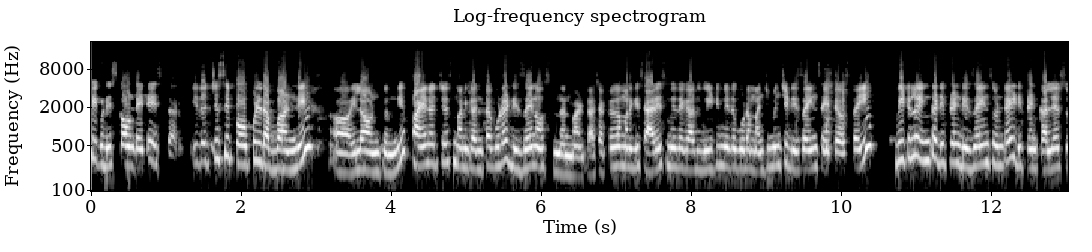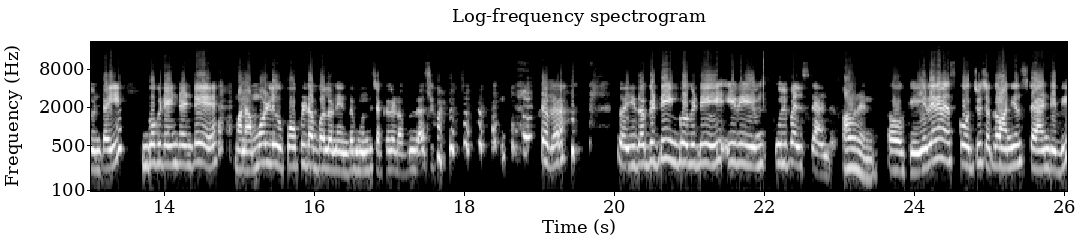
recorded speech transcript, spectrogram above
మీకు డిస్కౌంట్ అయితే ఇస్తారు. ఇది వచ్చేసి పర్పుల్ డబ్బా అండి. ఇలా ఉంటుంది. పైన వచ్చేసి మనకి అంతా కూడా డిజైన్ వస్తుంది అనమాట చక్కగా మనకి శారీస్ మీద కాదు వీటి మీద కూడా మంచి మంచి డిజైన్స్ అయితే వస్తాయి. వీటిలో ఇంకా డిఫరెంట్ డిజైన్స్ ఉంటాయి డిఫరెంట్ కలర్స్ ఉంటాయి. ఇంకొకటి ఏంటంటే మన అమ్మోళ్ళు పోపుల డబ్బాలోనే ఇంతకు ముందు చక్కగా డబ్బులు దాచి కదా? సో ఇదొకటి ఇంకొకటి ఇది ఉల్లిపాయల స్టాండ్. అవునండి. ఓకే ఏదైనా వేసుకోవచ్చు చక్కగా ఆనియన్ స్టాండ్ ఇది.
